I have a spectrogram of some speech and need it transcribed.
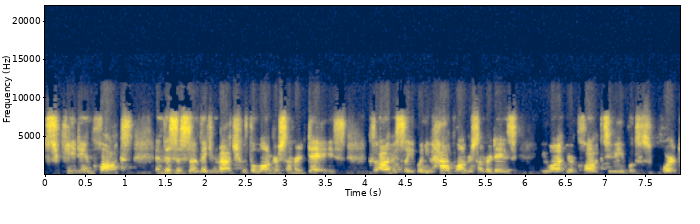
circadian clocks, and this is so they can match with the longer summer days. Because obviously, when you have longer summer days, you want your clock to be able to support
